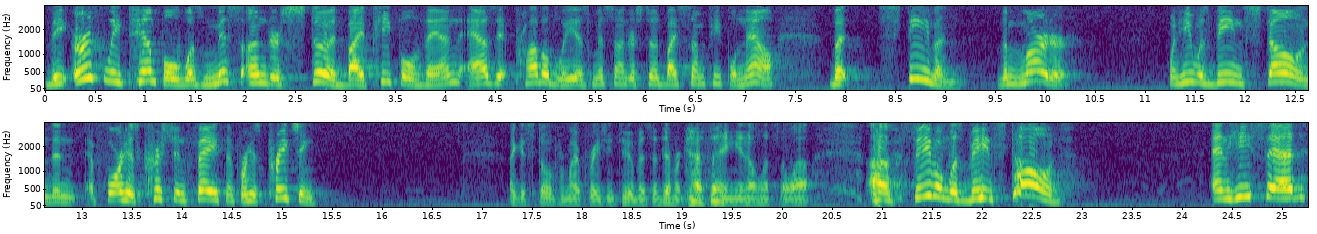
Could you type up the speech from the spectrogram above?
The earthly temple was misunderstood by people then, as it probably is misunderstood by some people now. But Stephen, the martyr, when he was being stoned and for his Christian faith and for his preaching, I get stoned for my preaching too, but it's a different kind of thing, you know, once in a while. Uh, Stephen was being stoned. And he said,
